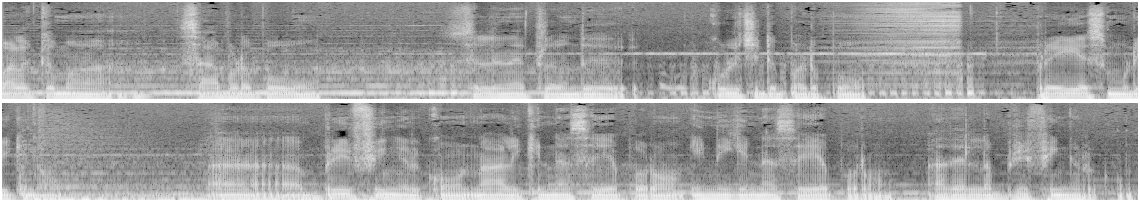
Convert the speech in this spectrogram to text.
வழக்கமாக சாப்பிட போவோம். சில நேரத்தில் வந்து குளிச்சுட்டு படுப்போம். ப்ரேயர்ஸ் முடிக்கணும். ப்ரீஃபிங் இருக்கும். நாளைக்கு என்ன செய்ய போகிறோம் இன்றைக்கி என்ன செய்ய போகிறோம் அதெல்லாம் ப்ரீஃபிங் இருக்கும்.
